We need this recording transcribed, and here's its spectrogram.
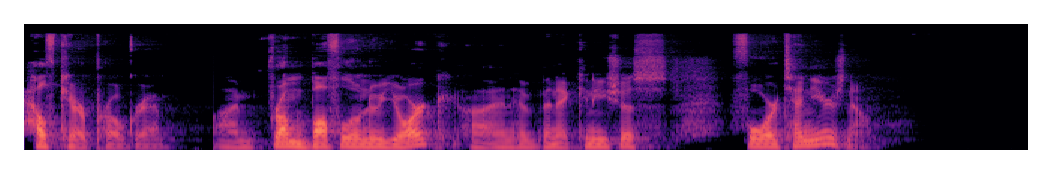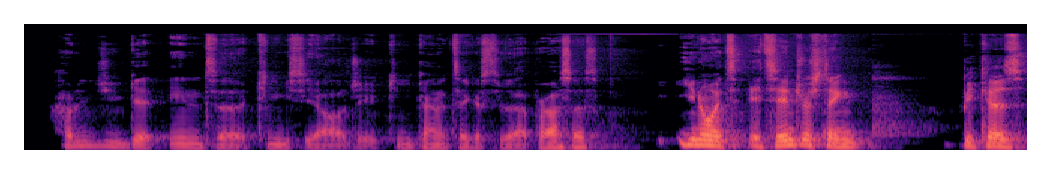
healthcare program. I'm from Buffalo, New York, uh, and have been at Canisius for 10 years now. How did you get into kinesiology? Can you kind of take us through that process? You know, it's it's interesting because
